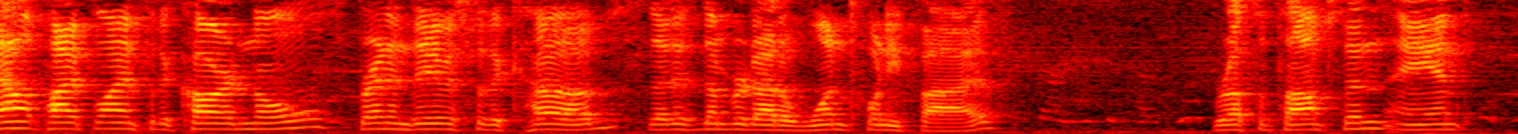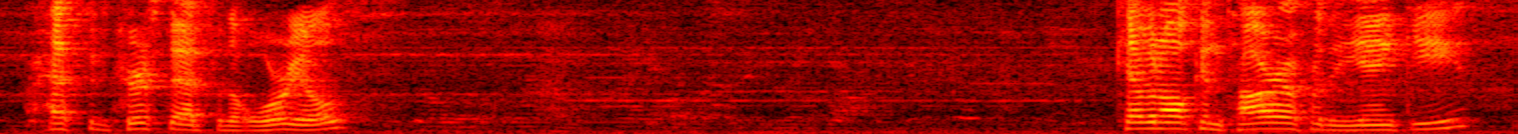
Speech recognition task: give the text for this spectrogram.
Talent pipeline for the Cardinals. Brennen Davis for the Cubs. That is numbered out of 125. Russell Thompson and Heston Kjerstad for the Orioles. Kevin Alcantara for the Yankees.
